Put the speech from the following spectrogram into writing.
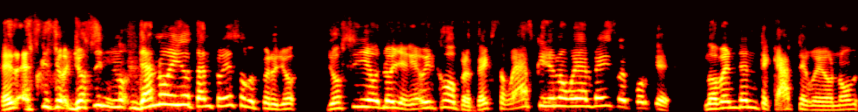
Es, es que yo, yo sí, no- ya no he oído tanto eso, güey, pero yo, yo sí lo llegué a oír como pretexto, güey, "Ah, es que yo no voy al base, güey, porque no venden Tecate, güey, o no,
